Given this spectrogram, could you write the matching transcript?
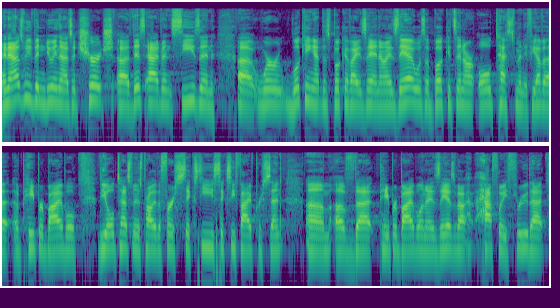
And as we've been doing that as a church, uh, this Advent season, uh, we're looking at this book of Isaiah. Now, Isaiah was a book, it's in our Old Testament. If you have a, a paper Bible, the Old Testament is probably the first 60, 65% um, of that paper Bible, and Isaiah is about halfway through that.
